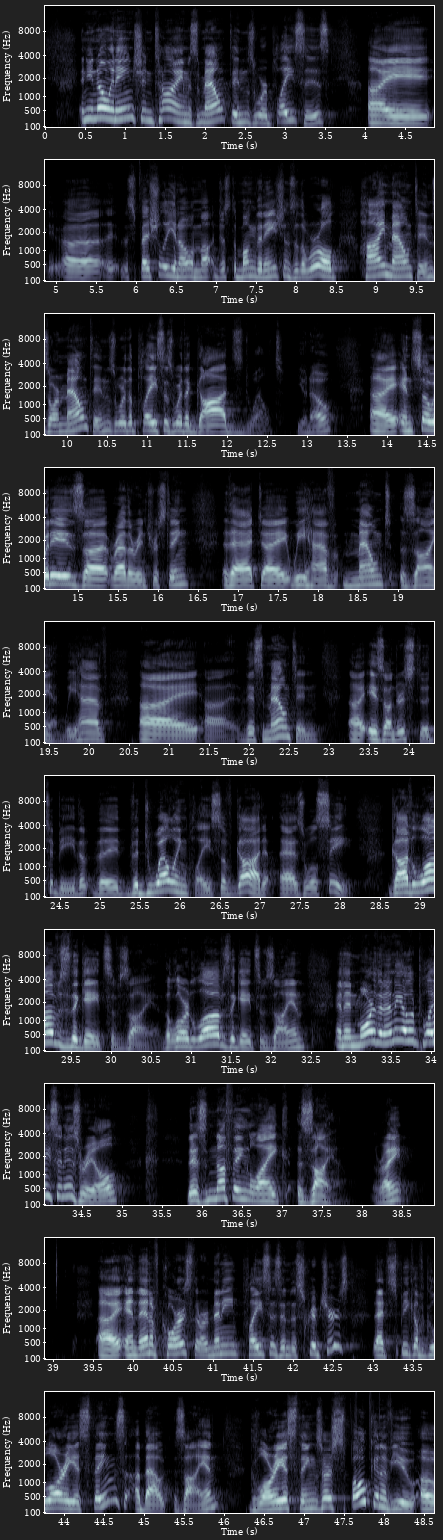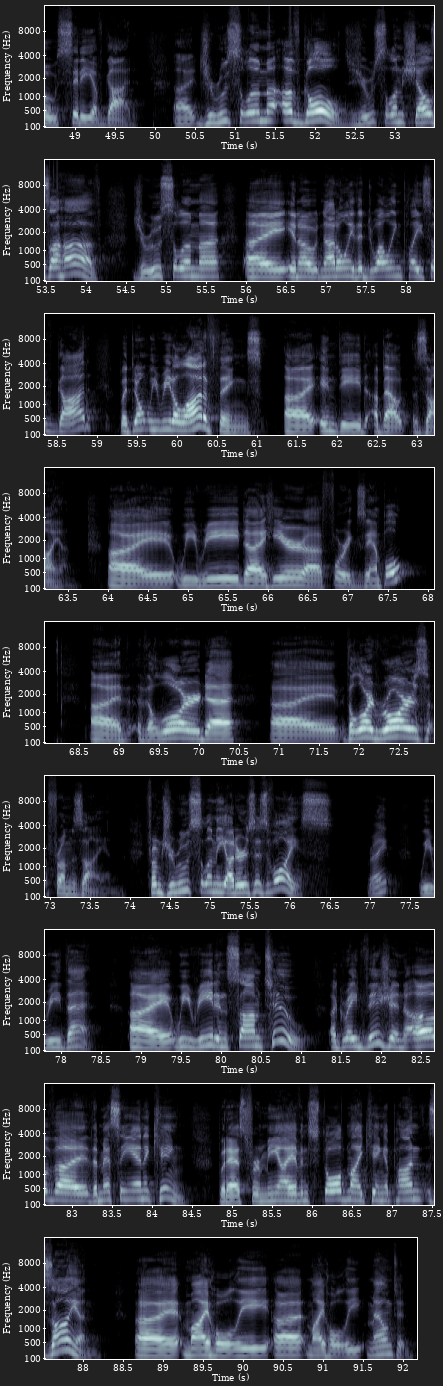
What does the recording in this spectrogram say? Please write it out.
And you know, in ancient times, mountains were places, uh, especially, you know, just among the nations of the world, high mountains or mountains were the places where the gods dwelt, you know? Uh, and so it is uh, rather interesting that uh, we have Mount Zion. We have uh, uh, this mountain uh, is understood to be the, the, the dwelling place of God, as we'll see. God loves the gates of Zion. The Lord loves the gates of Zion. And then, more than any other place in Israel, there's nothing like Zion, right? Uh, and then, of course, there are many places in the scriptures that speak of glorious things about Zion. Glorious things are spoken of you, O city of God. Uh, Jerusalem of gold, Jerusalem shel zahav, Jerusalem, uh, uh, you know, not only the dwelling place of God, but don't we read a lot of things uh, indeed about Zion? Uh, we read uh, here, for example, the Lord, the Lord roars from Zion. From Jerusalem, he utters his voice, right? We read that. Uh, we read in Psalm 2 a great vision of uh, the Messianic king. But as for me, I have installed my king upon Zion, uh, my holy, uh, my holy mountain.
